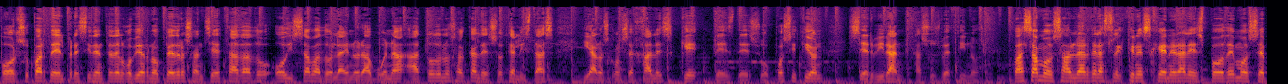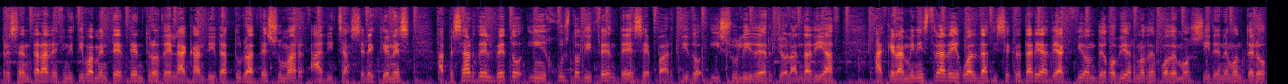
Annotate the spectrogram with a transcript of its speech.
Por su parte, el presidente del gobierno, Pedro Sánchez, ha dado hoy sábado la enhorabuena a todos los alcaldes socialistas y a los concejales que, desde su oposición, servirán a sus vecinos. Pasamos a hablar de las elecciones generales. Podemos se presentará definitivamente dentro de la candidatura de Sumar a dichas elecciones, a pesar del veto injusto, dicen, de ese partido y su líder, Yolanda Díaz, a que la ministra de Igualdad y secretaria de Acción de Gobierno de Podemos, Irene Montero,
